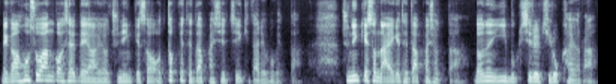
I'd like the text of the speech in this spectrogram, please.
내가 호소한 것에 대하여 주님께서 어떻게 대답하실지 기다려보겠다. 주님께서 나에게 대답하셨다. 너는 이 묵시를 기록하여라.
